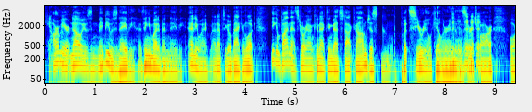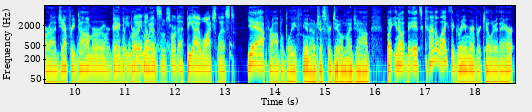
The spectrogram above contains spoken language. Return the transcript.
can't. Army or no, he was maybe he was Navy. I think he might have been Navy. Anyway, I'd have to go back and look. You can find that story on connectingvets.com. Just put serial killer into the search bar or uh, Jeffrey Dahmer or Careful, David you may end up on some sort of FBI watch list. Yeah, probably, you know, just for doing my job. But, you know, it's kind of like the Green River Killer there.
